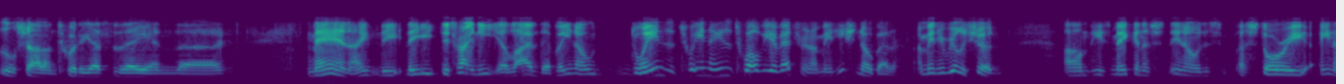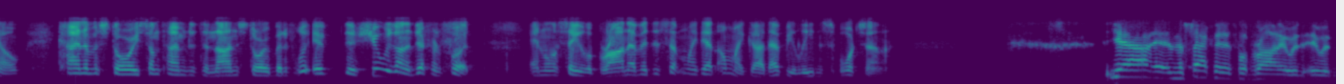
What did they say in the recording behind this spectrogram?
little shot on Twitter yesterday, and uh man, I they they they try and eat you alive there. But you know, Dwyane's a you know, he's a 12 year veteran. I mean, he should know better. I mean, he really should. Um, he's making a you know this a story, you know, kind of a story. Sometimes it's a non-story. But if if the shoe was on a different foot, and let's say LeBron ever did something like that, oh my God, that'd be leading SportsCenter. Yeah, and the fact that it's LeBron, it would it would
